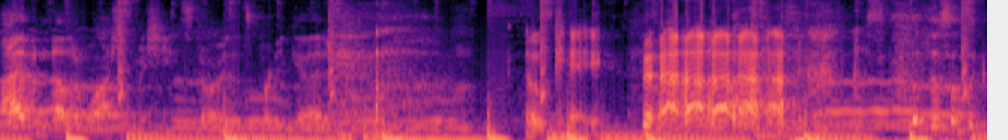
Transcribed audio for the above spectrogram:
I have another washing machine story that's pretty good. Okay. this one's a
